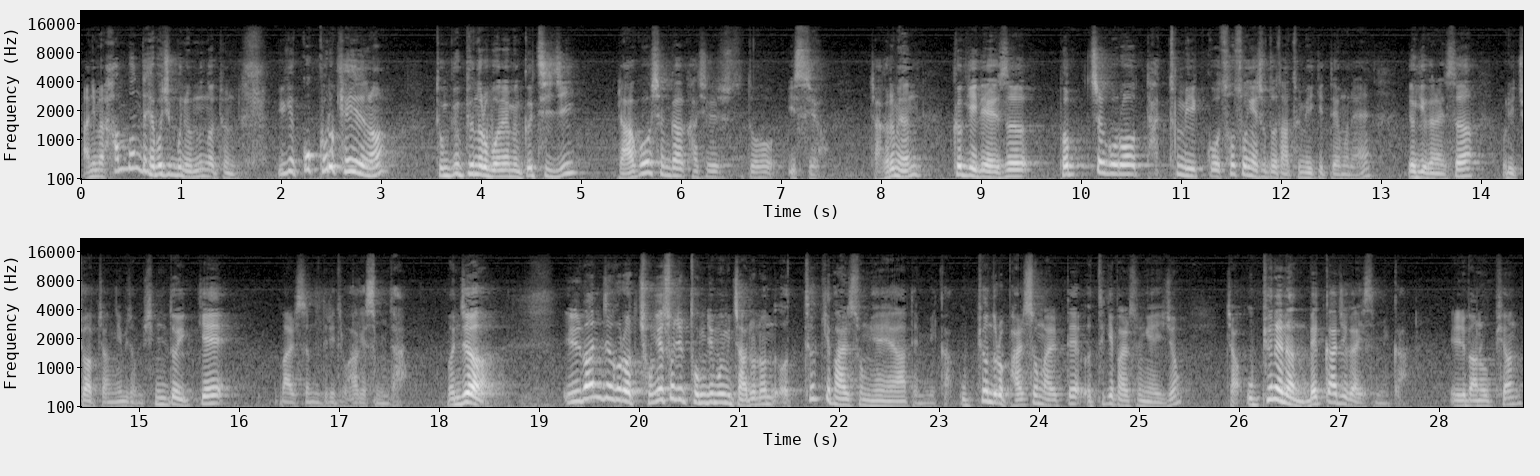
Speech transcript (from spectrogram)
아니면 한 번도 해보신 분이 없는 것 같은 이게 꼭 그렇게 해야 되나? 등기 우편으로 보내면 끝이지? 라고 생각하실 수도 있어요. 자 그러면 거기에 대해서 법적으로 다툼이 있고 소송에서도 다툼이 있기 때문에 여기 관해서 우리 조합장님이 좀 심도 있게 말씀드리도록 하겠습니다. 먼저 일반적으로 총회 소집 통지문 자료는 어떻게 발송해야 됩니까? 우편으로 발송할 때 어떻게 발송해야죠? 자, 우편에는 몇 가지가 있습니까? 일반 우편,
